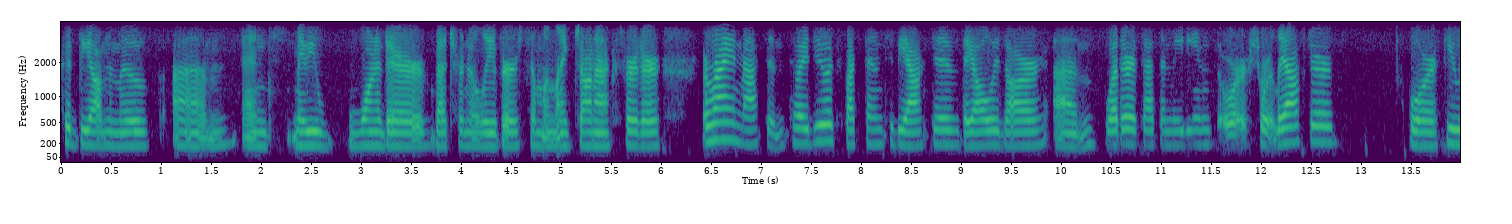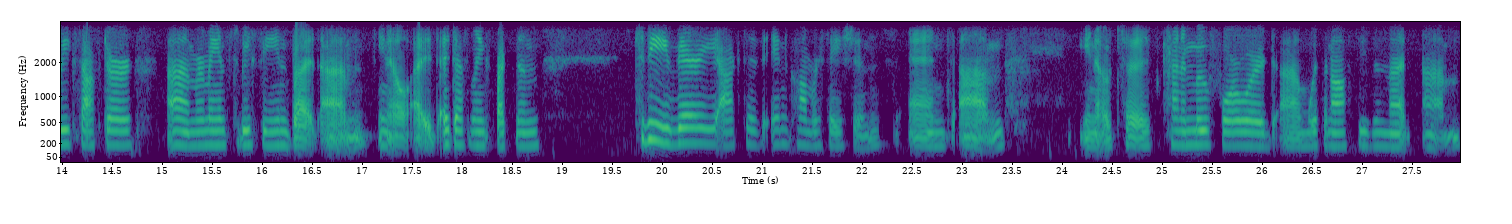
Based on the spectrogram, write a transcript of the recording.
could be on the move, um, and maybe one of their veteran relievers, someone like John Axford or Ryan Madson. So I do expect them to be active. They always are, um, whether it's at the meetings or shortly after or a few weeks after um, remains to be seen. But, um, you know, I, I definitely expect them to be very active in conversations and, um, you know, to kind of move forward um, with an off season that, um,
